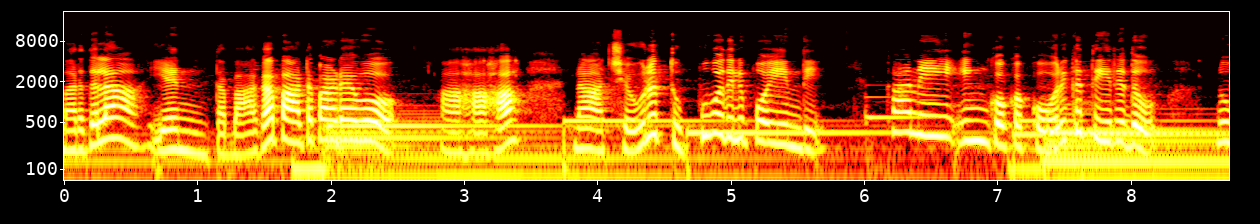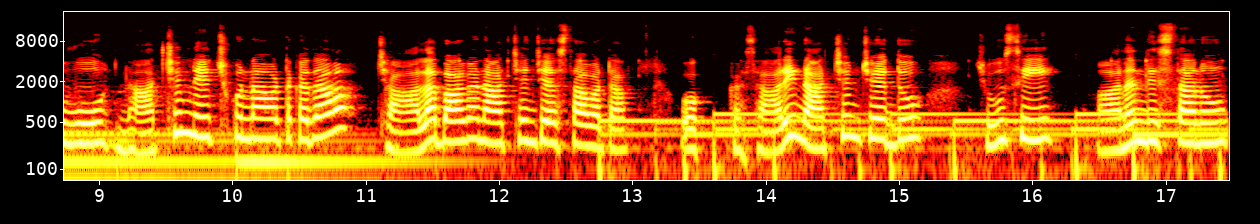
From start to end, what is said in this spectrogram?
మరదలా ఎంత బాగా పాట పాడావో. ఆహాహా నా చెవుల తుప్పు వదిలిపోయింది. కానీ ఇంకొక కోరిక తీరదు. నువ్వు నాట్యం నేర్చుకున్నావట కదా? చాలా బాగా నాట్యం చేస్తావట. ఒక్కసారి నాట్యం చేద్దు చూసి ఆనందిస్తాను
